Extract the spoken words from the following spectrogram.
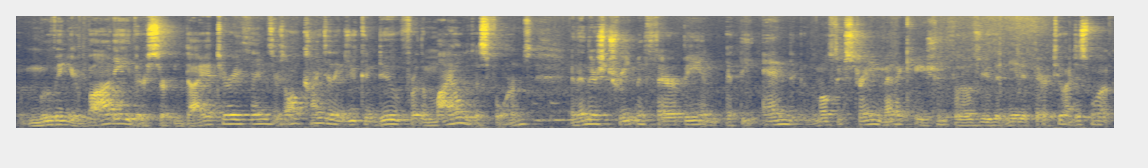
moving your body, there's certain dietary things, there's all kinds of things you can do for the mildest forms. And then there's treatment therapy, and at the end, the most extreme medication for those of you that need it there too. I just want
